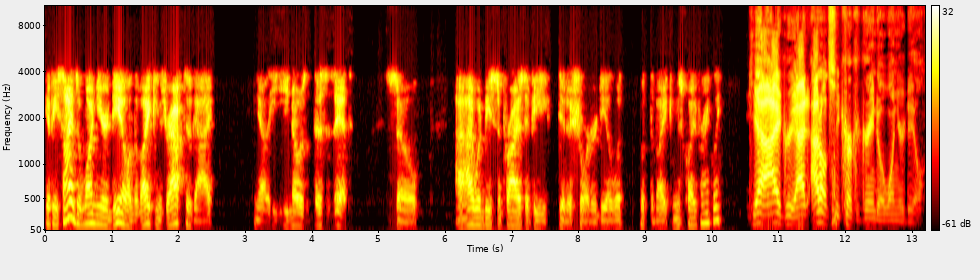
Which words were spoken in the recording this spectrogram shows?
if he signs a one year deal and the Vikings draft a guy, you know he, he knows that this is it. So I, I would be surprised if he did a shorter deal with with the Vikings, quite frankly. Yeah, I agree. I, I don't see Kirk agreeing to a one year deal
